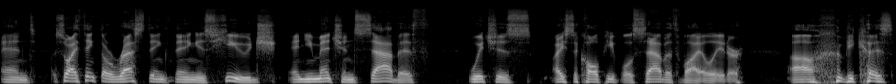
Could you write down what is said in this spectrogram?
And so I think the resting thing is huge. And you mentioned Sabbath, which is, I used to call people a Sabbath violator uh, because,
